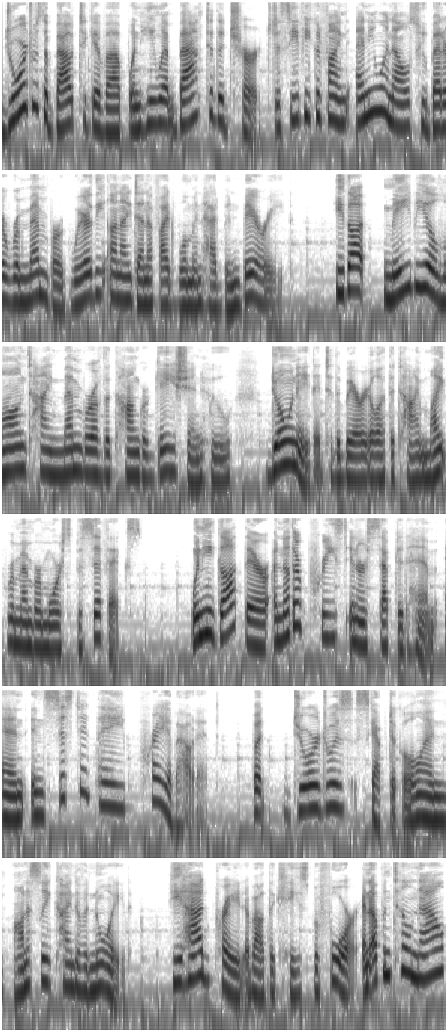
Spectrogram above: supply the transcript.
George was about to give up when he went back to the church to see if he could find anyone else who better remembered where the unidentified woman had been buried. He thought maybe a longtime member of the congregation who donated to the burial at the time might remember more specifics. When he got there, another priest intercepted him and insisted they pray about it. But George was skeptical and honestly kind of annoyed. He had prayed about the case before, and up until now,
